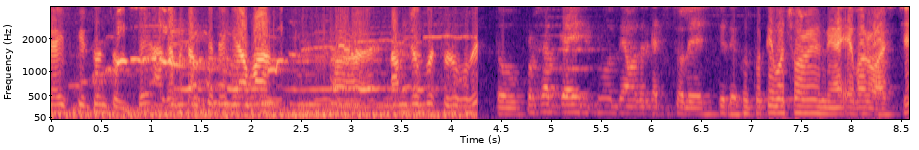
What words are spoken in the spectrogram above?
গাইস কীর্তন চলছে। আগামীকালকে থেকে আবার নামযজ্ঞ শুরু হবে। তো প্রসাদ গাইস ইতিমধ্যে আমাদের কাছে চলে এসেছে। দেখুন, প্রতি ন্যায় এবারও আসছে।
